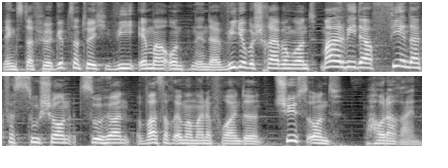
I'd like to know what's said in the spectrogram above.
Links dafür gibt es natürlich wie immer unten in der Videobeschreibung und mal wieder vielen Dank fürs Zuschauen, Zuhören, was auch immer meine Freunde. Tschüss und haut da rein.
